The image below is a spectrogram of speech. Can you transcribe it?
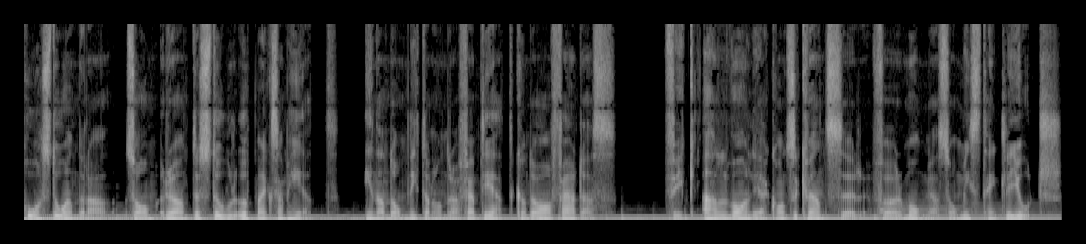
Påståendena som rönte stor uppmärksamhet innan de 1951 kunde avfärdas fick allvarliga konsekvenser för många som misstänkliggjorts.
